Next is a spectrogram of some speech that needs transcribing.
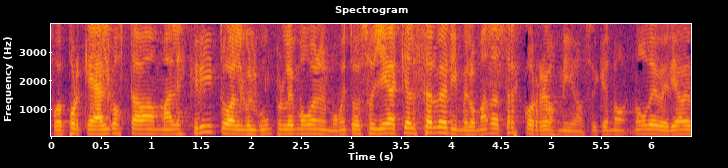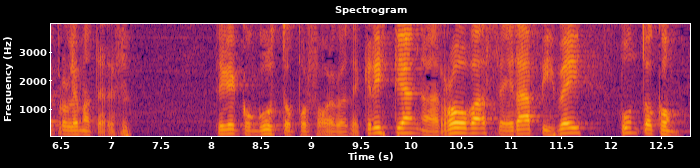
fue porque algo estaba mal escrito, algo, algún problema hubo en el momento. Eso llega aquí al server y me lo manda tres correos míos. Así que no, no debería haber problema, Teresa. Así que con gusto, por favor, de cristian arroba serapisbay.com.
